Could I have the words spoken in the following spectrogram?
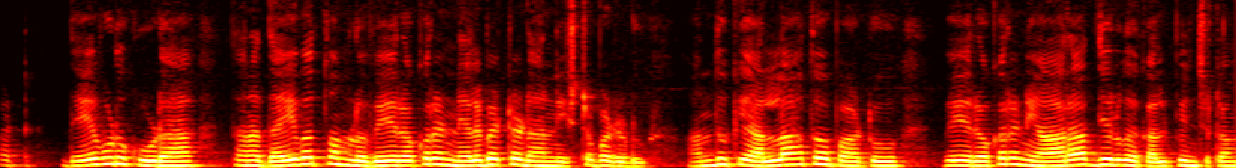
కట్ దేవుడు కూడా తన దైవత్వంలో వేరొకరిని నిలబెట్టడాన్ని ఇష్టపడడు. అందుకే అల్లాహతో పాటు వేరొకరిని ఆరాధ్యులుగా కల్పించటం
